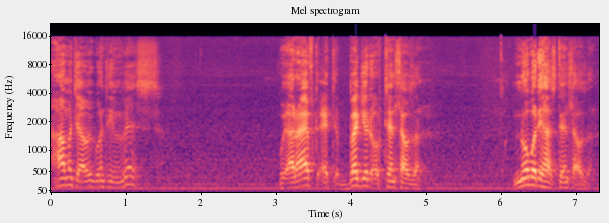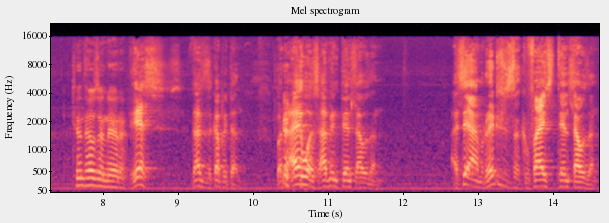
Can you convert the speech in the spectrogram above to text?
how much are we going to invest? We arrived at a budget of 10,000. Nobody has 10,000. 10,000 naira. Yes, that's the capital. But I was having 10,000. I say I'm ready to sacrifice 10,000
